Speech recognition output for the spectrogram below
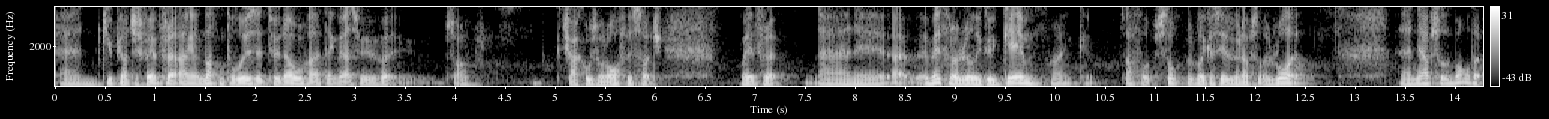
And QPR just went for it. I had nothing to lose at 2 0. I think that's where we sort of shackles were off as such. Went for it and uh, it made for a really good game. Like I thought, Stoke, like I said, was going to absolutely roll it, and they absolutely balled it.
